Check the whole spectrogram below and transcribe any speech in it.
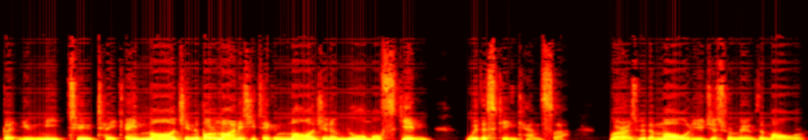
but you need to take a margin the bottom line is you take a margin of normal skin with a skin cancer whereas with a mole you just remove the mole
